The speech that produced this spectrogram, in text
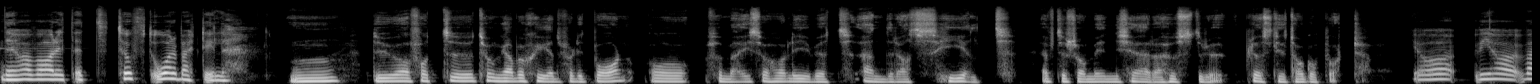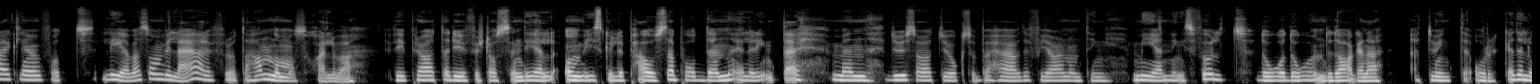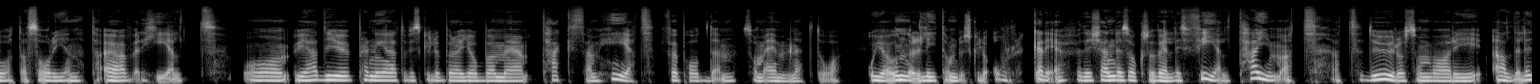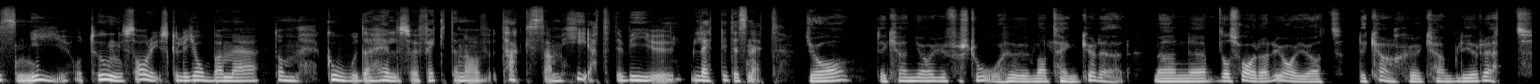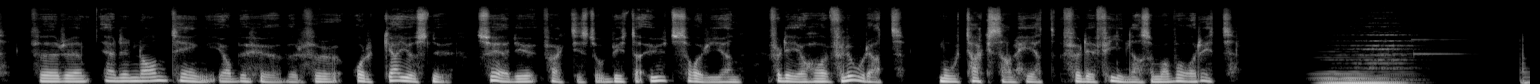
Det har varit ett tufft år, Bertil. Mm. Du har fått uh, tunga besked för ditt barn och för mig så har livet ändrats helt eftersom min kära hustru plötsligt har gått bort. Ja, vi har verkligen fått leva som vi lär för att ta hand om oss själva. Vi pratade ju förstås en del om vi skulle pausa podden eller inte, men du sa att du också behövde få göra någonting meningsfullt då och då under dagarna. Att du inte orkade låta sorgen ta över helt. Och vi hade ju planerat att vi skulle börja jobba med tacksamhet för podden som ämnet då. Och jag undrade lite om du skulle orka det, för det kändes också väldigt feltajmat. Att du då som var i alldeles ny och tung sorg skulle jobba med de goda hälsoeffekterna av tacksamhet. Det blir ju lätt lite snett. Ja, det kan jag ju förstå hur man tänker där. Men eh, då svarade jag ju att det kanske kan bli rätt. För eh, är det någonting jag behöver för att orka just nu så är det ju faktiskt att byta ut sorgen för det jag har förlorat mot tacksamhet för det fina som har varit.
